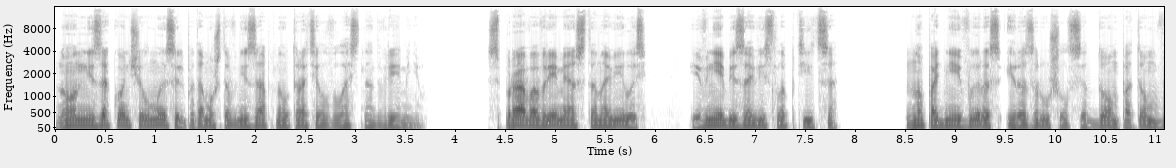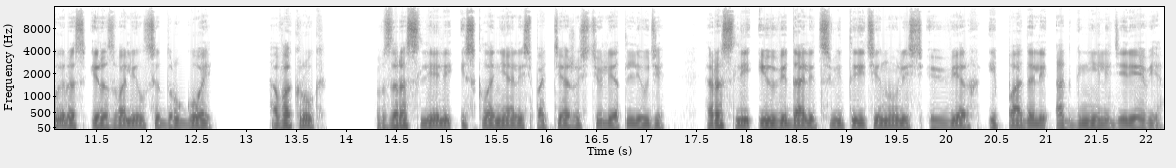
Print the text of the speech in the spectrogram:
Но он не закончил мысль, потому что внезапно утратил власть над временем. Справа время остановилось, и в небе зависла птица. Но под ней вырос и разрушился дом, потом вырос и развалился другой, а вокруг взрослели и склонялись под тяжестью лет люди, росли и увидали цветы, тянулись вверх и падали от гнили деревья.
